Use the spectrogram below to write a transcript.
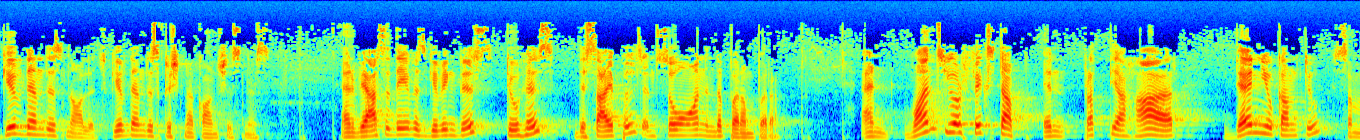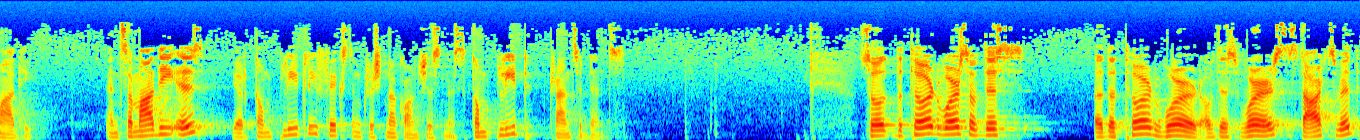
give them this knowledge, give them this Krishna consciousness. And Vyasadeva is giving this to his disciples and so on in the parampara. And once you're fixed up in pratyahar, then you come to samadhi. And samadhi is you're completely fixed in Krishna consciousness, complete transcendence. So the third verse of this, uh, the third word of this verse starts with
